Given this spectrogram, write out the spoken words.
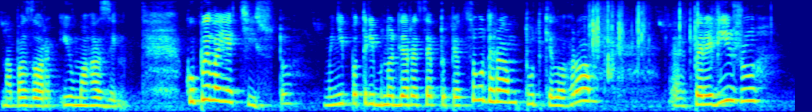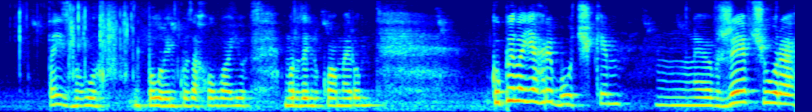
на базар і в магазин. Купила я тісто. Мені потрібно для рецепту 500 грам, тут кілограм. Е, Переріжу та й знову половинку заховаю в морозильну камеру. Купила я грибочки. Е, Вже вчора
